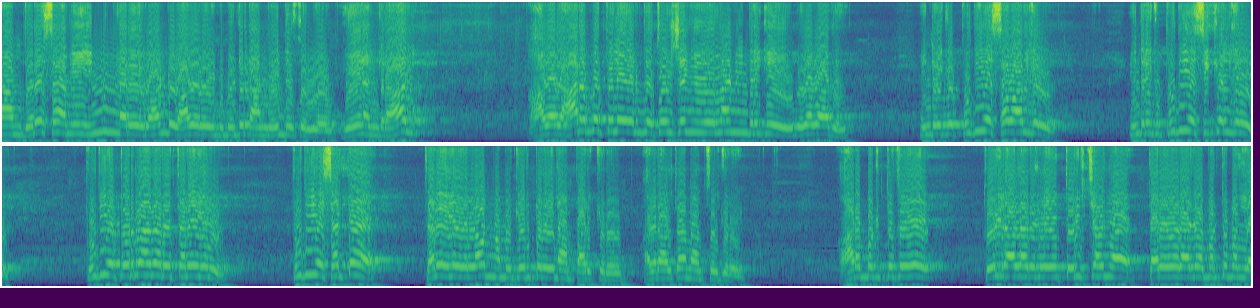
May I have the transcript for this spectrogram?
நாம் துரைசாமி இன்னும் நிறைய வாழ்ந்து வாழ வேண்டும் என்று நாம் வேண்டிக் கொள்வோம். ஏனென்றால் அவர் ஆரம்பத்திலே இருந்த தொழிற்சங்கங்கள் எல்லாம் இன்றைக்கு உதவாது. இன்றைக்கு புதிய சவால்கள் இன்றைக்கு புதிய சிக்கல்கள் புதிய பொருளாதார தடைகள் புதிய சட்ட தடைகள் எல்லாம் நமக்கு இருப்பதை நாம் பார்க்கிறோம். அதனால் தான் நான் சொல்கிறேன். ஆரம்பத்திலே தொழிலாளர்களை தொழிற்சங்க தலைவராக மட்டுமல்ல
